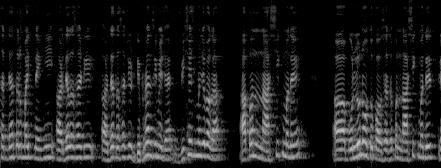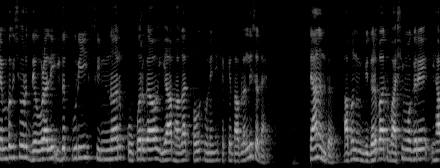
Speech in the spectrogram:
सध्या तर माहीत नाही. ही अर्ध्या तासाठी अर्ध्या तासाची डिफरन्स इमेज आहे. विशेष म्हणजे बघा आपण नाशिकमध्ये बोललो नव्हतो पावसाचं पण नाशिकमध्ये त्र्यंबकेश्वर देवळाली इगतपुरी सिन्नर कोपरगाव या भागात पाऊस होण्याची शक्यता आपल्याला दिसत आहे. त्यानंतर आपण विदर्भात वाशिम वगैरे ह्या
